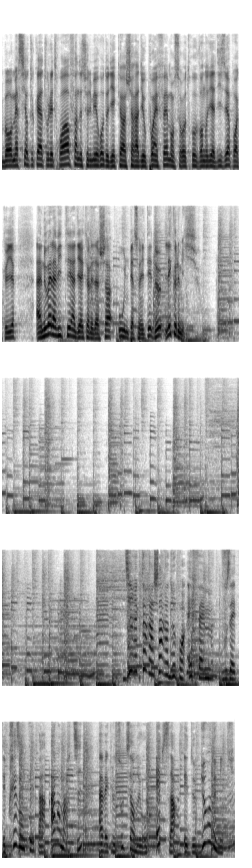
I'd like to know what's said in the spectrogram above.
Bon, merci en tout cas à tous les trois. Fin de ce numéro de directeur radio.fm. On se retrouve vendredi à 10h pour accueillir un nouvel invité, un directeur des achats ou une personnalité de l'économie. Directeur achat radio.fm vous a été présenté par Alain Marty avec le soutien du groupe EPSA et de Bureaunomique.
